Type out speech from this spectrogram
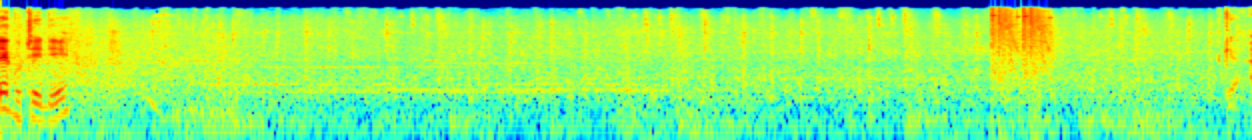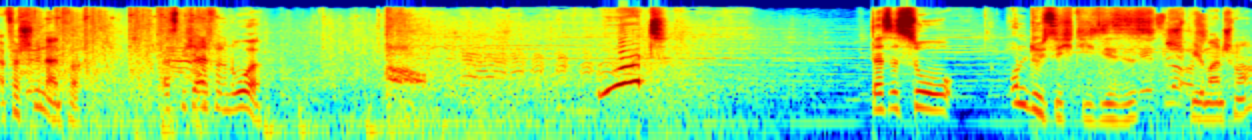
Sehr gute Idee. Verschwinde einfach. Lass mich einfach in Ruhe. What? Das ist so undurchsichtig, dieses Spiel manchmal.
